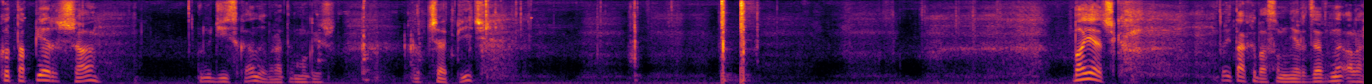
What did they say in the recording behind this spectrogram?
Tylko ta pierwsza ludziska, dobra, to mogę już odczepić. Bajeczka. To i tak chyba są nierdzewne, ale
